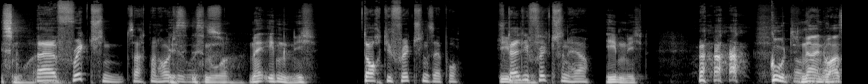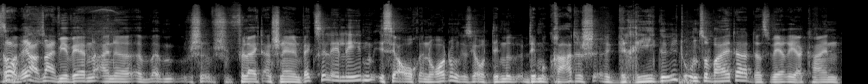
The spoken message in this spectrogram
ist nur. Äh, Friction, sagt man heute ist, übrigens. ist nur. Ne, eben nicht. Doch, die Friction, Seppo. Stell Eben die nicht. Friction her. Eben nicht. Gut, nein, du hast So, aber recht. ja, nein. Wir werden eine, äh, ähm, vielleicht einen schnellen Wechsel erleben. Ist ja auch in Ordnung, ist ja auch dem, demokratisch äh, geregelt und so weiter. Das wäre ja kein,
